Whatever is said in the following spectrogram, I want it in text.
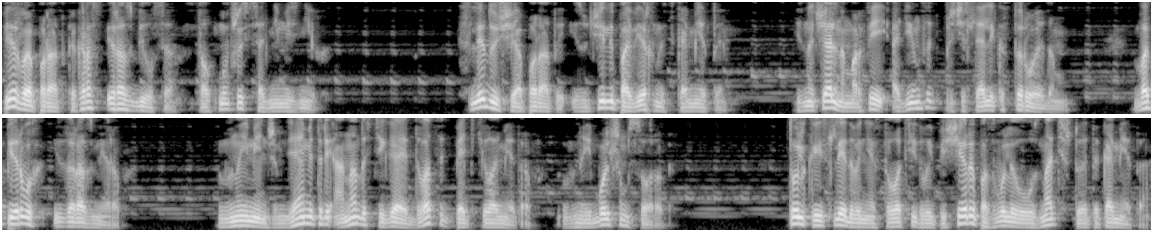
Первый аппарат как раз и разбился, столкнувшись с одним из них. Следующие аппараты изучили поверхность кометы. Изначально Морфей-11 причисляли к астероидам. Во-первых, из-за размеров. В наименьшем диаметре она достигает 25 километров, в наибольшем 40. Только исследование сталактитовой пещеры позволило узнать, что это комета.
